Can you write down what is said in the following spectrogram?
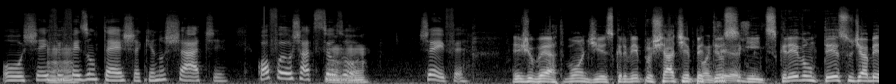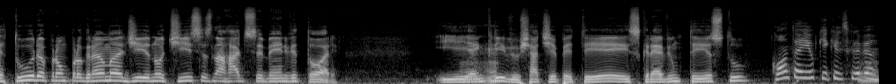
O Schaefer uhum. fez um teste aqui no chat. Qual foi o chat que você uhum. usou? Schaefer. Ei, Gilberto, bom dia. Escrevi para o chat GPT o seguinte: escreva um texto de abertura para um programa de notícias na Rádio CBN Vitória. E é uhum. é incrível, o chat GPT escreve um texto. Conta aí o que, que ele escreveu.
